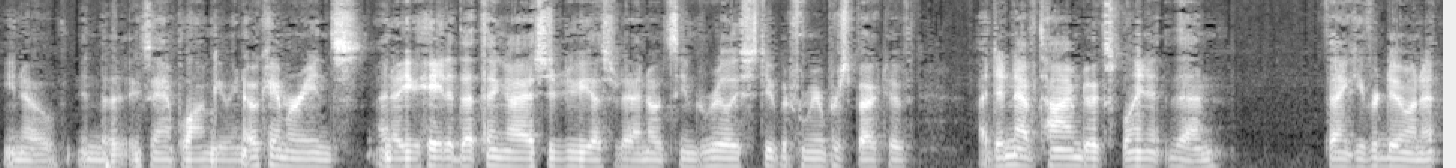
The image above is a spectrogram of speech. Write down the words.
you know, in the example I'm giving, okay, Marines, I know you hated that thing I asked you to do yesterday. I know it seemed really stupid from your perspective I didn't have time to explain it then. Thank you for doing it.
